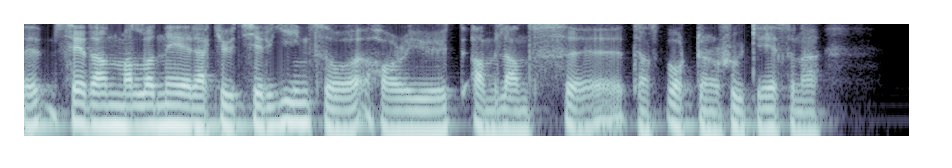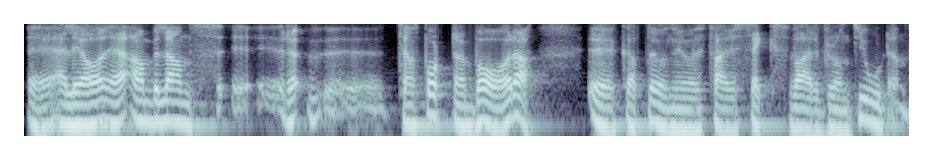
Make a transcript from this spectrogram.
Eh, sedan man lade ner akutkirurgin så har ju ambulanstransporten och sjukresorna eh, eller ja, eh, ambulanstransporterna bara ökat ungefär sex varv runt jorden.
